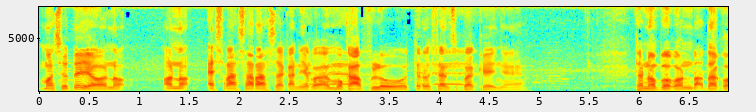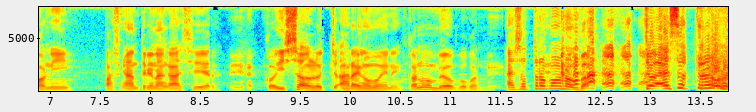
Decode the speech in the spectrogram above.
maksudnya ya ono ono es rasa-rasa kan ya kayak mokavlo terus dan sebagainya. Dan apa kon tak takoni pas ngantri nang kasir. Kok iso lho cuk arek ngomong ini. Kon ngombe apa kon? Es setrup ono, Mbak. Cuk es setrup.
